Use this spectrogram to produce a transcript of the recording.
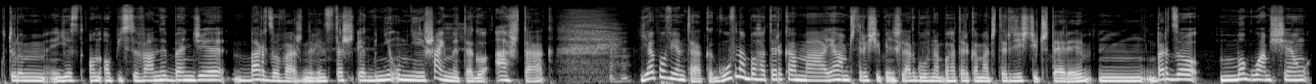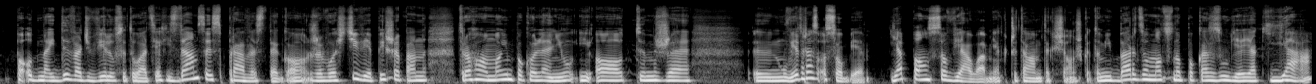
którym jest on opisywany, będzie bardzo ważny, więc też jakby nie umniejszajmy tego aż tak. Mhm. Ja powiem tak, główna bohaterka ma, ja mam 45 lat, główna bohaterka ma 44. Mm, bardzo mogłam się poodnajdywać w wielu sytuacjach i zdałam sobie sprawę z tego, że właściwie pisze pan trochę o moim pokoleniu i o tym, że yy, mówię teraz o sobie. Ja pąsowiałam, jak czytałam tę książkę. To mi bardzo mocno pokazuje, jak ja,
